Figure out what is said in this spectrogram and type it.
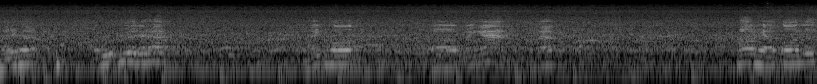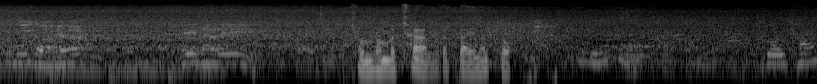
มาเลยครับอาวุธด้วยนะครับ ไม้ โทเอ่อไม้งามนะครับเข้าแถวตอนลึกตรงนี้ก่อนนะครับเฮ้นาลีชมธรรมชาติแล้วก็ไต่น้ำตก Roy Kong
